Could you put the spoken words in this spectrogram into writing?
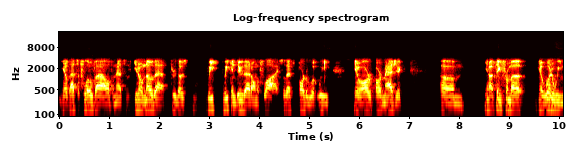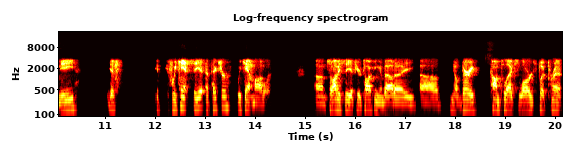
you know, that's a flow valve and that's, you don't know that through those. We, we can do that on the fly. So that's part of what we, you know, our, our magic. Um, you know, I think from a, you know, what do we need? If, if, if we can't see it in a picture, we can't model it. Um, so obviously, if you're talking about a, uh, you know, very complex, large footprint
